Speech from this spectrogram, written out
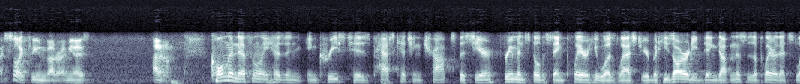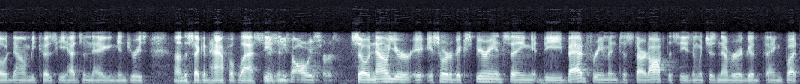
I still like Freeman better. I mean, I, just, I don't know. Coleman definitely has in, increased his pass catching chops this year. Freeman's still the same player he was last year, but he's already dinged up. And this is a player that slowed down because he had some nagging injuries uh, the second half of last season. He's always hurt. So now you're sort of experiencing the bad Freeman to start off the season, which is never a good thing. But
